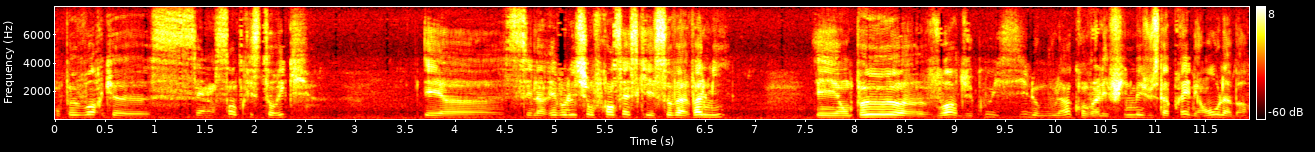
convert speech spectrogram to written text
On peut voir que c'est un centre historique et euh, c'est la Révolution française qui est sauvée à Valmy et on peut euh, voir du coup ici le moulin qu'on va aller filmer juste après, il est en haut là-bas.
